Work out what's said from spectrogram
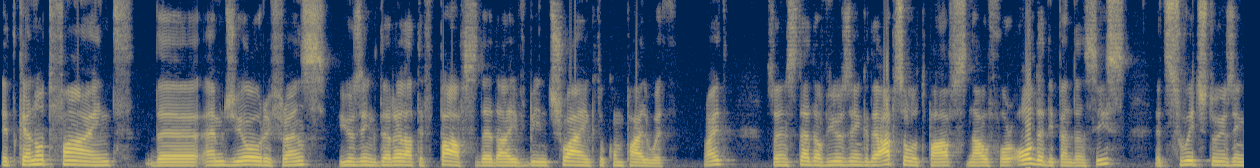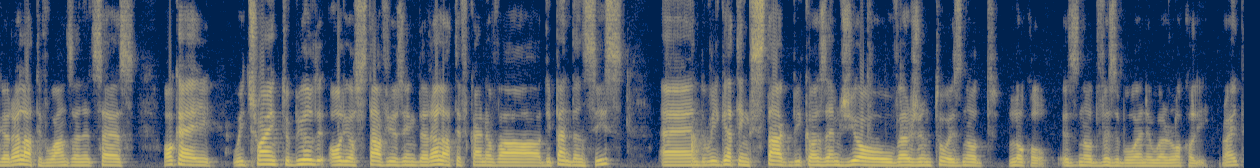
it cannot find the MGO reference using the relative paths that I've been trying to compile with, right? So instead of using the absolute paths now for all the dependencies, it switched to using the relative ones and it says, okay, we're trying to build all your stuff using the relative kind of uh, dependencies and we're getting stuck because MGO version 2 is not local, it's not visible anywhere locally, right?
